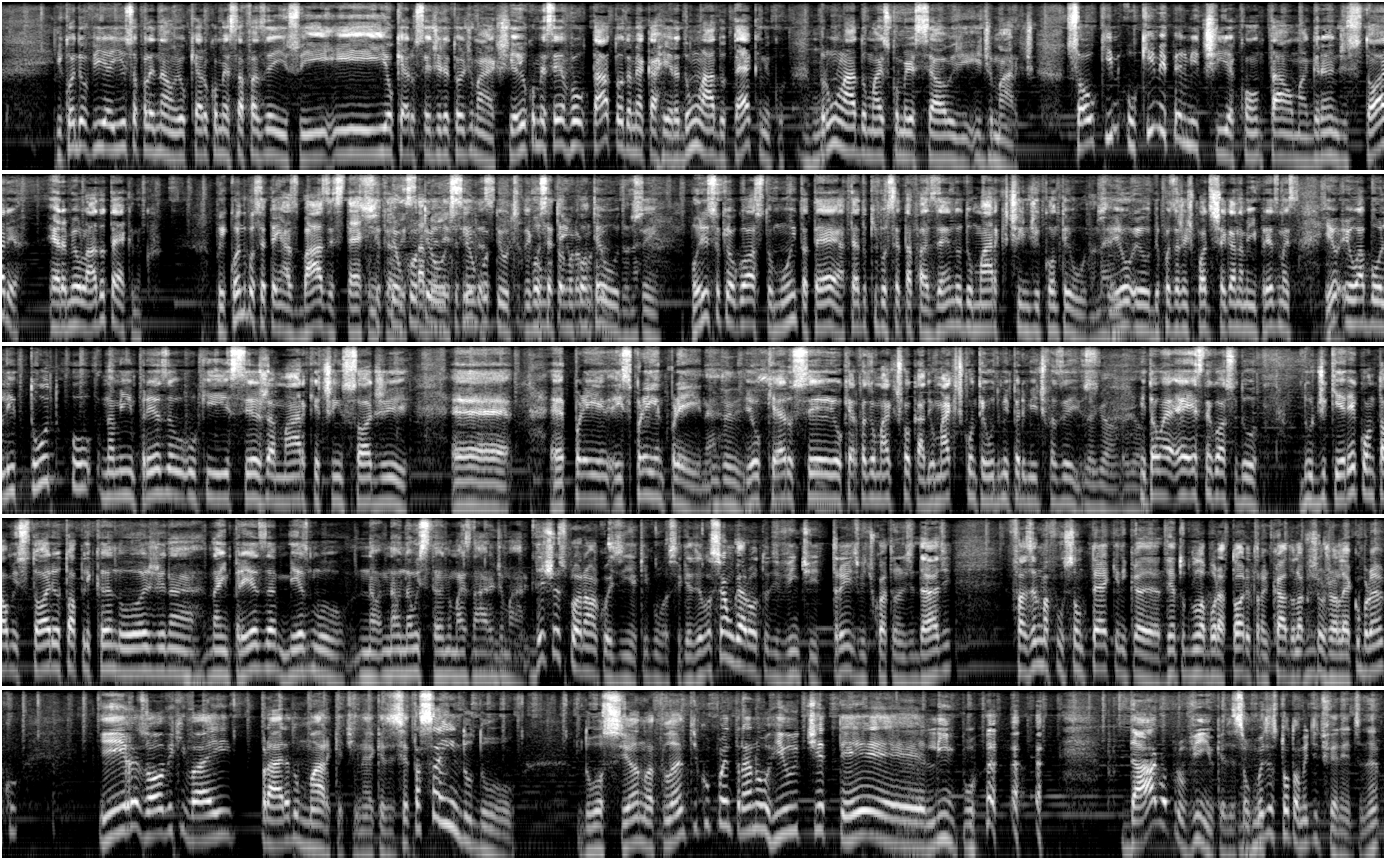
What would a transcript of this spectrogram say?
E quando eu via isso, eu falei, não, eu quero começar a fazer isso e, e eu quero ser diretor de marketing. E aí eu comecei a voltar toda a minha carreira de um lado técnico uhum. para um lado mais comercial e, e de marketing. Só o que, o que me permitia contar uma grande história era meu lado técnico. Porque quando você tem as bases técnicas você estabelecidas, conteúdo, você tem um conteúdo, você tem, você tem um conteúdo, conteúdo, né? Sim. Por isso que eu gosto muito até, até do que você está fazendo do marketing de conteúdo, né? Eu, eu, depois a gente pode chegar na minha empresa, mas eu, eu aboli tudo na minha empresa o que seja marketing só de é, é, pray, spray and pray, né? Entendi. Eu quero ser, eu quero fazer um marketing focado. E o marketing de conteúdo me permite fazer isso. Legal, legal. Então é, é esse negócio do, do de querer contar uma história, eu estou aplicando hoje na, na empresa, mesmo não, não, não estando mais na área de marketing. Deixa eu explorar uma coisinha aqui com você. Quer dizer, você é um garoto de 23, 24 anos de fazendo uma função técnica dentro do laboratório, trancado lá com o seu jaleco branco, e resolve que vai para a área do marketing, né? Quer dizer, você está saindo do, do Oceano Atlântico para entrar no Rio Tietê limpo. da água para o vinho, quer dizer, são uhum. coisas totalmente diferentes, né?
